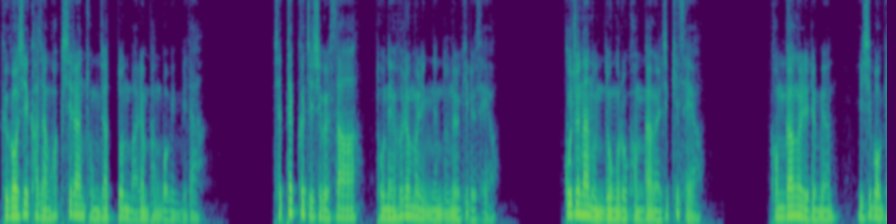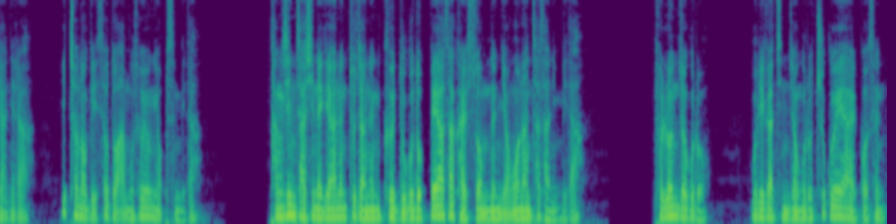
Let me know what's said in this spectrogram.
그것이 가장 확실한 종잣돈 마련 방법입니다. 재테크 지식을 쌓아 돈의 흐름을 읽는 눈을 기르세요. 꾸준한 운동으로 건강을 지키세요. 건강을 잃으면 20억이 아니라 2천억이 있어도 아무 소용이 없습니다. 당신 자신에게 하는 투자는 그 누구도 빼앗아 갈 수 없는 영원한 자산입니다. 결론적으로 우리가 진정으로 추구해야 할 것은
